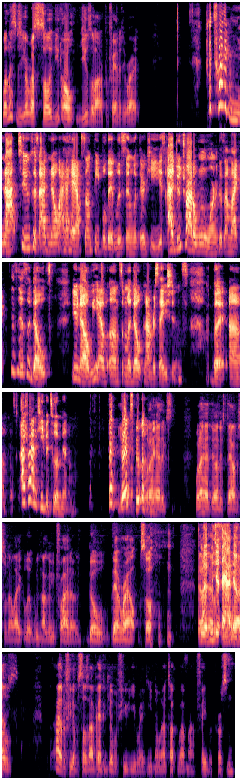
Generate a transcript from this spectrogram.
well, listen to your wrestling. So You don't use a lot of profanity, right? I try not to because I know I have some people that listen with their kids. I do try to warn because I'm like, this is adult. You know, we have um, some adult conversations, but um, I try to keep it to a minimum. Yeah, when I had ex- when I had to establish something like, look, we're not going to try to go that route. So, look, we just out here. I had a few episodes. I've had to give a few E ratings. You know, when I talk about my favorite person,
